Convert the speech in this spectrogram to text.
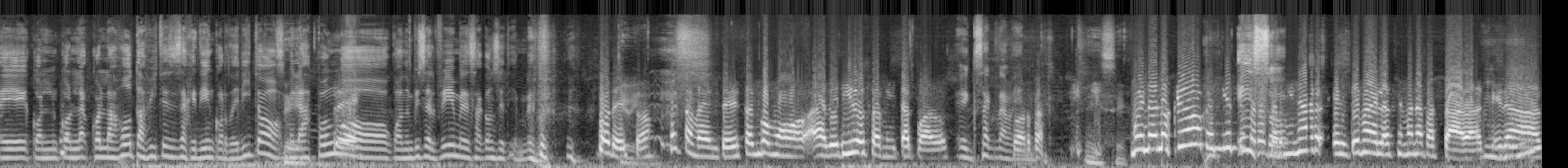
eh, con, con, la- con las botas, ¿viste? Esas que tienen corderito. Sí. Me las pongo cuando empieza el frío y me las saco en septiembre. Por eso, exactamente. Están como adheridos a mi tatuados. Exactamente. Corta. Sí, sí. Bueno, nos quedaba pendiente Eso. para terminar el tema de la semana pasada, que era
